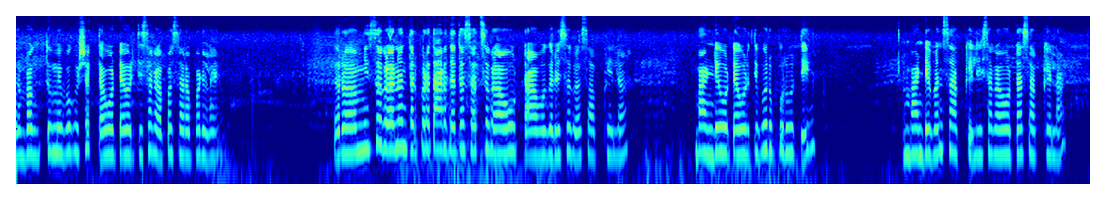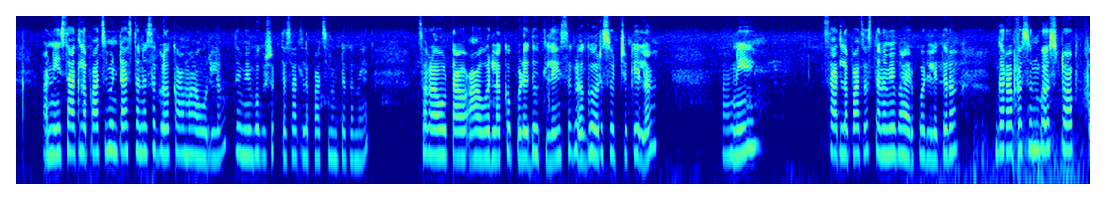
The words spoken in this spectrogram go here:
तर बघ तुम्ही बघू शकता ओट्यावरती सगळा पसारा पडलाय. तर मी सगळं नंतर परत अर्ध्या तासात सगळा ओटा वगैरे सगळं साफ केलं. भांडी ओट्यावरती भरपूर होती. भांडी पण साफ केली सगळा ओटा साफ केला. आणि सातला पाच मिनटं असताना सगळं काम आवरलं. तुम्ही बघू शकता सातला पाच मिनटं कमी आहेत. सगळा ओटा आवरला कपडे धुतले सगळं घर स्वच्छ केलं. आणि सातला पाच असताना मी बाहेर पडले. तर घरापासून बस स्टॉप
